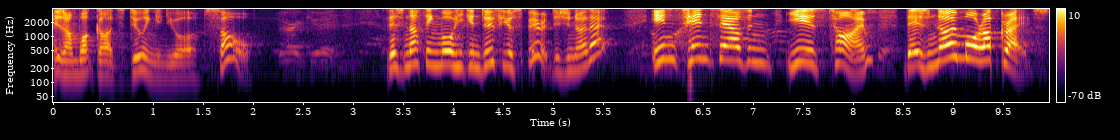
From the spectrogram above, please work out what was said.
is on what God's doing in your soul. There's nothing more He can do for your spirit. Did you know that? In 10,000 years' time, there's no more upgrades.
